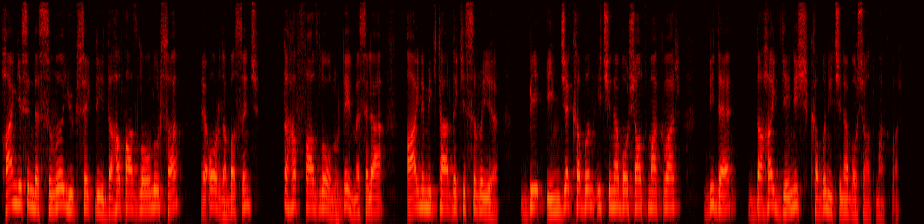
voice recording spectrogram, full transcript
hangisinde sıvı yüksekliği daha fazla olursa e, orada basınç daha fazla olur değil? Mesela aynı miktardaki sıvıyı bir ince kabın içine boşaltmak var. Bir de daha geniş kabın içine boşaltmak var.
